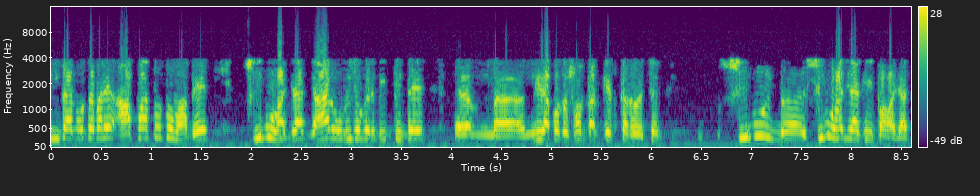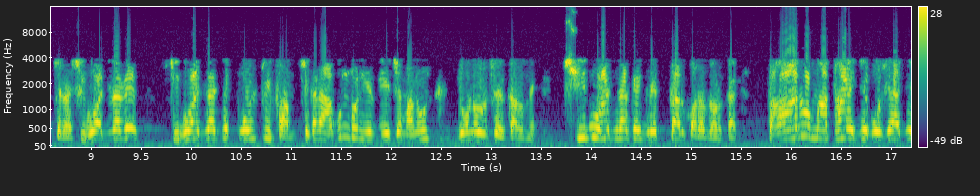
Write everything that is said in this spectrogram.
নিদান হতে পারে আপাতত ভাবে শিবু হাজরা, যার অভিযোগের ভিত্তিতে নিরাপদ সরকার গ্রেফতার হয়েছে। শিবু শিবু হাজরাকেই পাওয়া যাচ্ছে না। শিবু হাজরারে শিবু হাজরার যে পোল্ট্রি ফার্ম, সেখানে আগুন ধরিয়ে দিয়েছে মানুষ জনরোষের কারণে। শিবু হাজরাকে গ্রেপ্তার করা দরকার। তারও মাথায় যে বসে আছে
